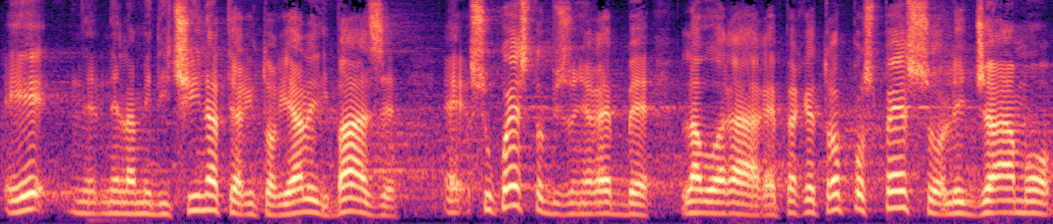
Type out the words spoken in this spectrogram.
e nella medicina territoriale di base. Eh, su questo bisognerebbe lavorare perché troppo spesso leggiamo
